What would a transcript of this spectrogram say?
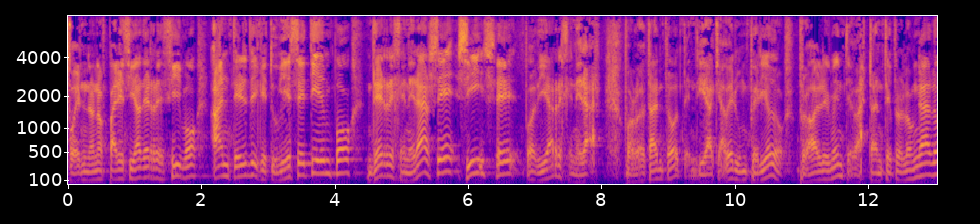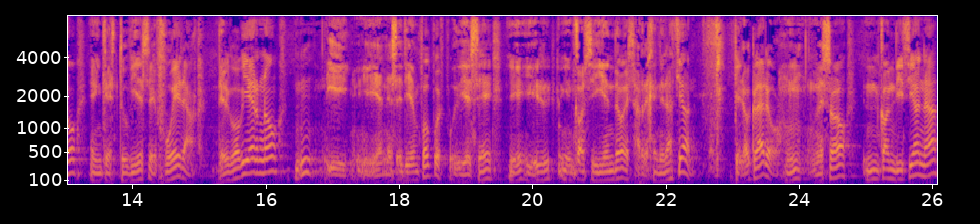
pues no nos parecía de recibo antes de que tuviese tiempo de regenerarse si se podía regenerar. Por lo tanto, tendría que haber un periodo probablemente bastante prolongado en que estuviese fuera del gobierno mm, y, en ese tiempo pues pudiese ir consiguiendo esa regeneración. Pero claro, mm, eso condiciona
